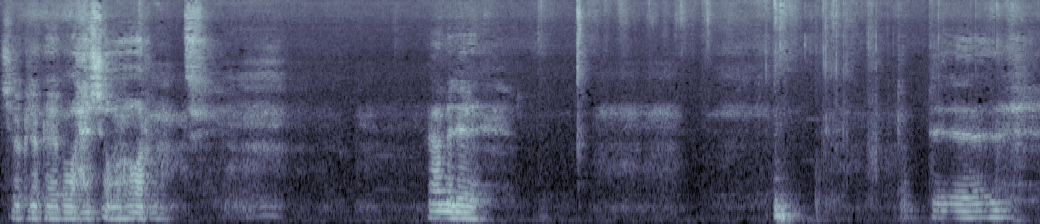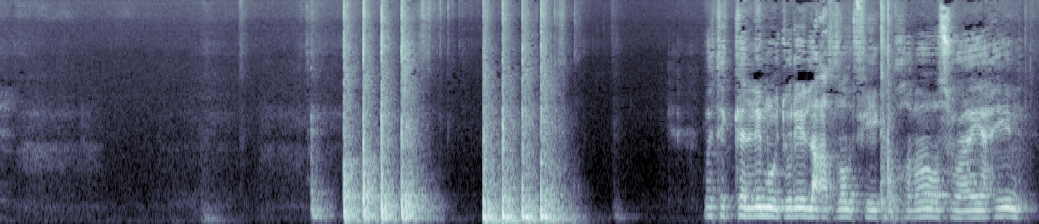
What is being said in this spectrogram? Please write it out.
شكلك هيبقى وحش يا هارد أعمل إيه؟ طب ما تتكلموا وتقولوا إيه اللي عطلان فيك وخلاص وريحين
